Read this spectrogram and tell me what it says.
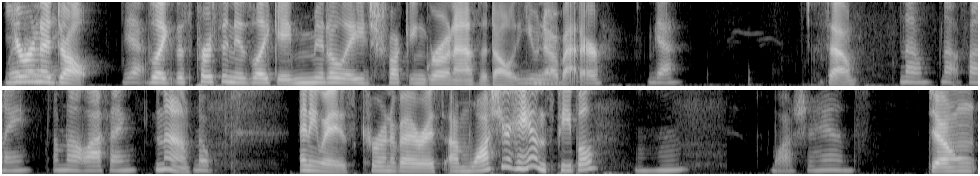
You're an adult. Yeah. Like this person is like a middle aged fucking grown ass adult. You know better. Yeah. So, No, not funny. I'm not laughing. no. Nope. Anyways, coronavirus. Um, wash your hands, people. Mm-hmm. Wash your hands. Don't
